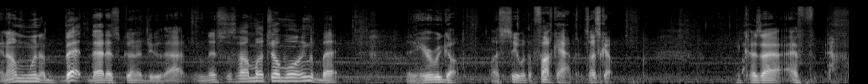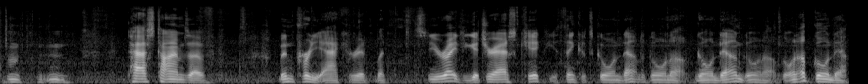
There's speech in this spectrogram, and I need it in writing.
And I'm going to bet that it's going to do that. And this is how much I'm willing to bet. And here we go. Let's see what the fuck happens. Let's go. Because I, have mm, mm, past times I've been pretty accurate, but you're right. You get your ass kicked. You think it's going down, it's going up, going down, going up, going up, going down.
